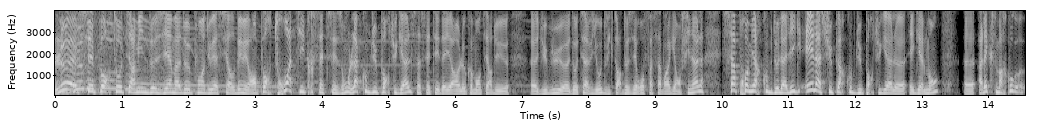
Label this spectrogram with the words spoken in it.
Le FC Porto termine deuxième à deux points du SCLB, mais remporte trois titres cette saison. La Coupe du Portugal, ça c'était d'ailleurs le commentaire du, euh, but euh, d'Otavio, de victoire 2-0 face à Braga en finale. Sa première Coupe de la Ligue et la Super Coupe du Portugal euh, également. Alex Marco,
